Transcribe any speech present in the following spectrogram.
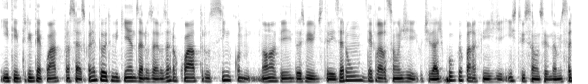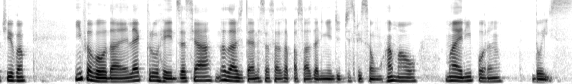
Item 34, processo 48.500.0004.59.2023.01, declaração de utilidade pública para fins de instituição de servidão administrativa em favor da Electro Redes S.A. das áreas de terra necessárias à passagem da linha de distribuição ramal Mairi-Porã 2.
